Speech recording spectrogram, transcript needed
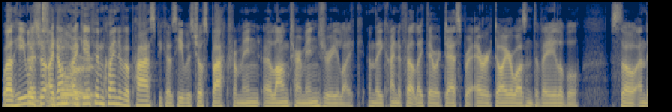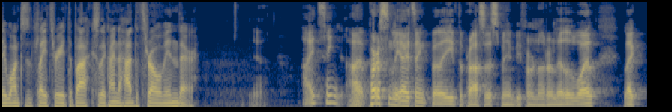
well, he was. Just, I don't. I give him kind of a pass because he was just back from in, a long term injury, like, and they kind of felt like they were desperate. Eric Dier wasn't available, so and they wanted to play three at the back, so they kind of had to throw him in there. Yeah, I think uh, personally, I think believe the process maybe for another little while. Like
